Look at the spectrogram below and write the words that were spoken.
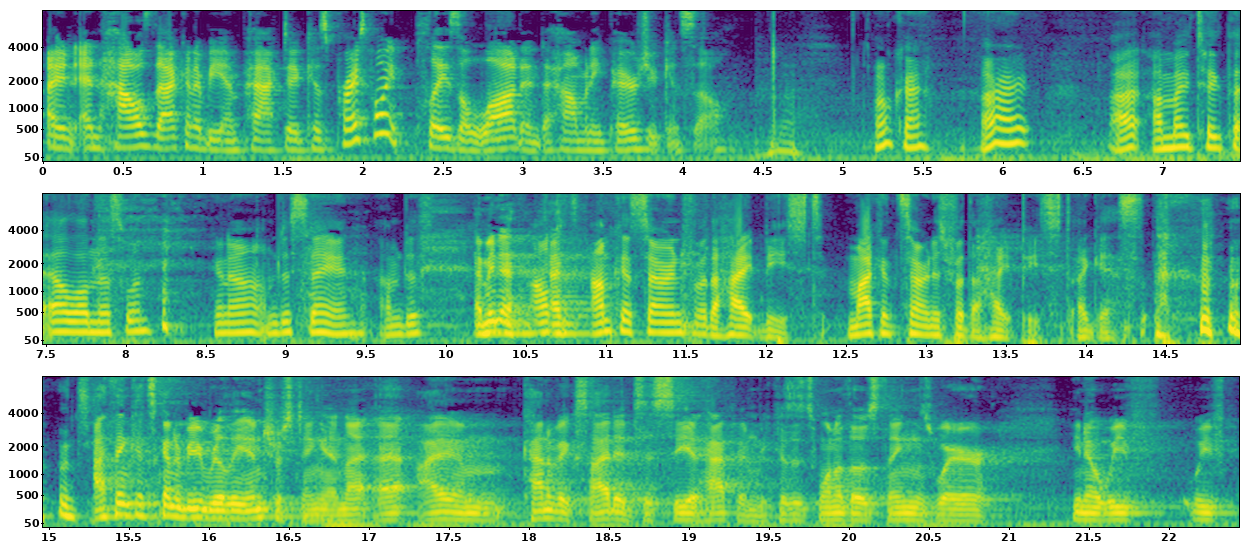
and, and how's that going to be impacted? Because price point plays a lot into how many pairs you can sell. Okay. All right. I, I might take the L on this one. You know, I'm just saying. I'm just. I mean, I'm, I, I'm concerned for the hype beast. My concern is for the hype beast. I guess. I think it's going to be really interesting, and I, I, I am kind of excited to see it happen because it's one of those things where, you know, we've we've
